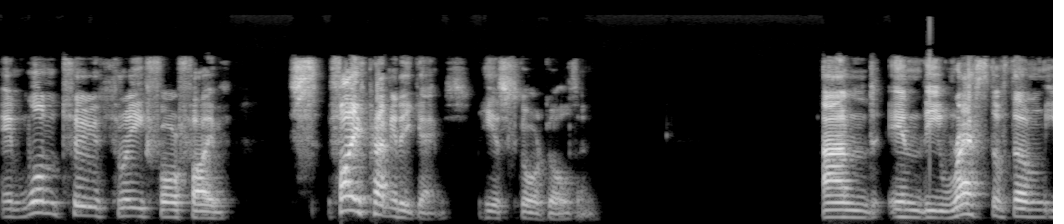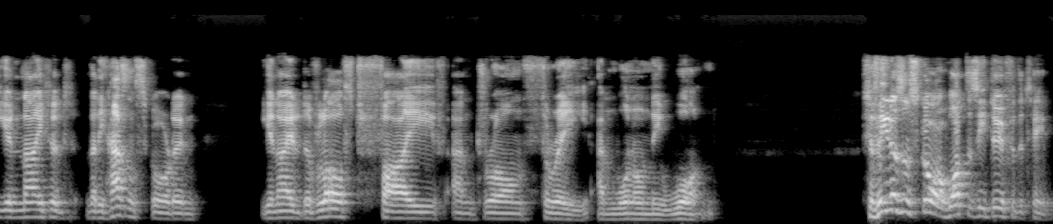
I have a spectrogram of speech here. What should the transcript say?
in one, two, three, four, five, five Premier League games. He has scored goals in, and in the rest of them, United that he hasn't scored in, United have lost five and drawn three and won only one. So if he doesn't score, what does he do for the team?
